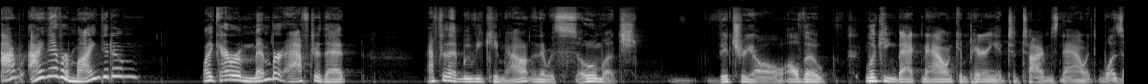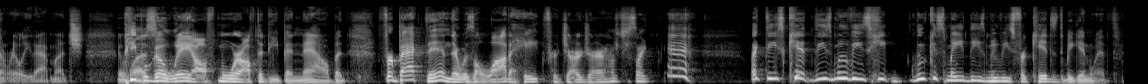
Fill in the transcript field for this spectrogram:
I I never minded him. Like I remember after that, after that movie came out, and there was so much vitriol. Although looking back now and comparing it to times now, it wasn't really that much. People go wasn't. way off more off the deep end now, but for back then, there was a lot of hate for Jar Jar. And I was just like, eh. Like these kid, these movies. He Lucas made these movies for kids to begin with,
